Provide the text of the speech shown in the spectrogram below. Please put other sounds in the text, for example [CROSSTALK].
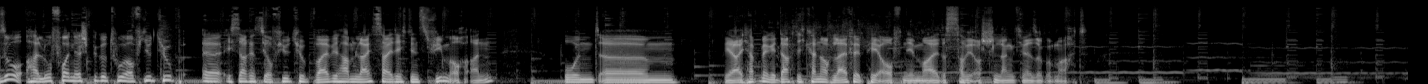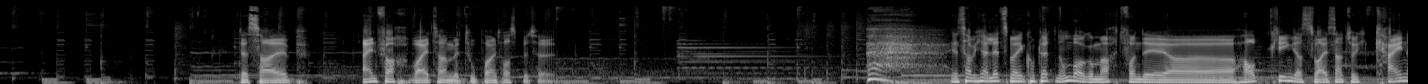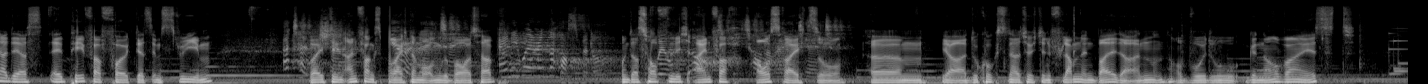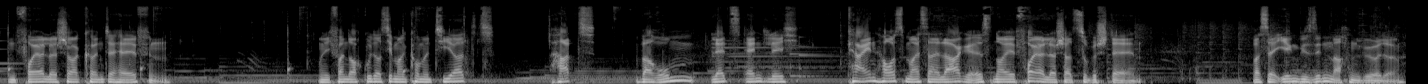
So, hallo Freunde der Spielkultur auf YouTube. Äh, ich sage jetzt hier auf YouTube, weil wir haben gleichzeitig den Stream auch an. Und ähm, ja, ich habe mir gedacht, ich kann auch Live-LP aufnehmen mal. Das habe ich auch schon lange nicht mehr so gemacht. Deshalb einfach weiter mit Two Point Hospital. Jetzt habe ich ja letztes Mal den kompletten Umbau gemacht von der Hauptklinik. Das weiß natürlich keiner, der das LP verfolgt jetzt im Stream, weil ich den Anfangsbereich nochmal umgebaut habe. Und das hoffentlich einfach ausreicht so. Ähm, ja, du guckst natürlich den flammenden Ball da an, obwohl du genau weißt, ein Feuerlöscher könnte helfen. Und ich fand auch gut, dass jemand kommentiert hat, warum letztendlich kein Hausmeister in der Lage ist, neue Feuerlöscher zu bestellen. Was ja irgendwie Sinn machen würde.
